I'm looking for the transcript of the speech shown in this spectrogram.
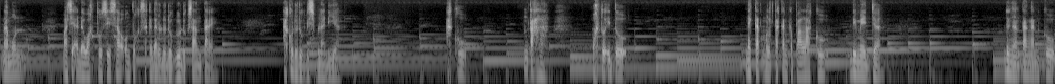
Namun masih ada waktu sisa untuk sekedar duduk-duduk santai. Aku duduk di sebelah dia. Aku entahlah waktu itu nekat meletakkan kepalaku di meja dengan tanganku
